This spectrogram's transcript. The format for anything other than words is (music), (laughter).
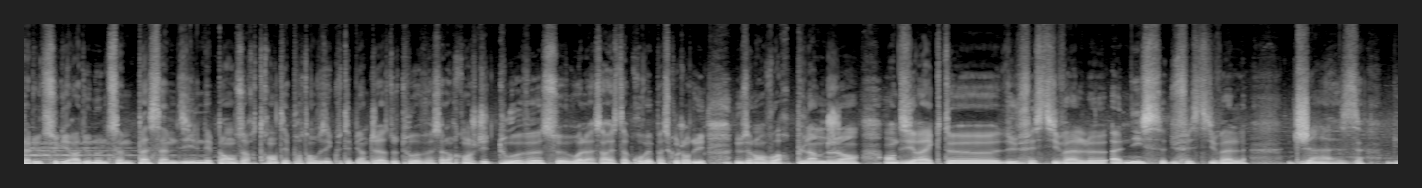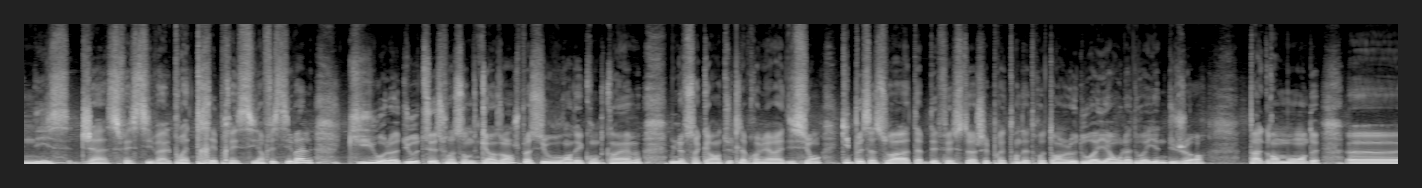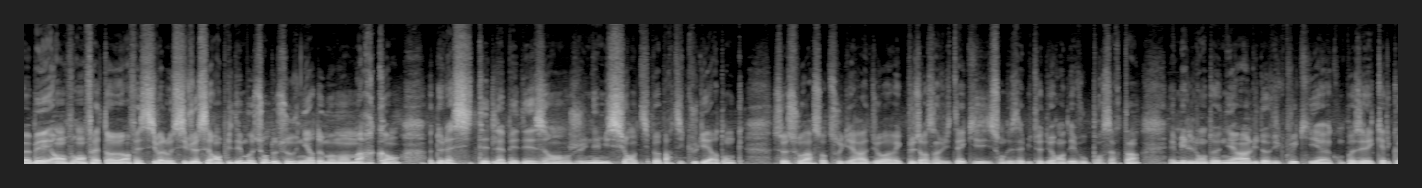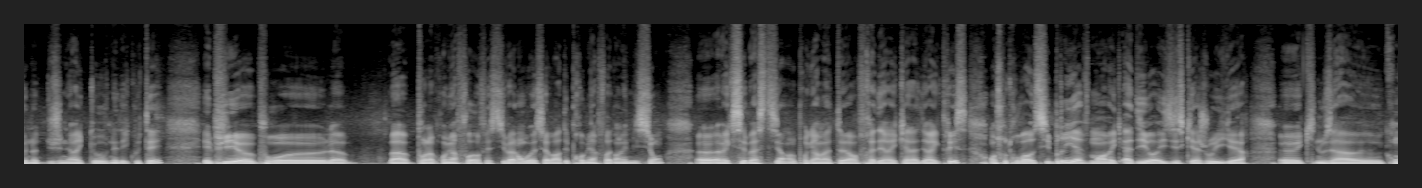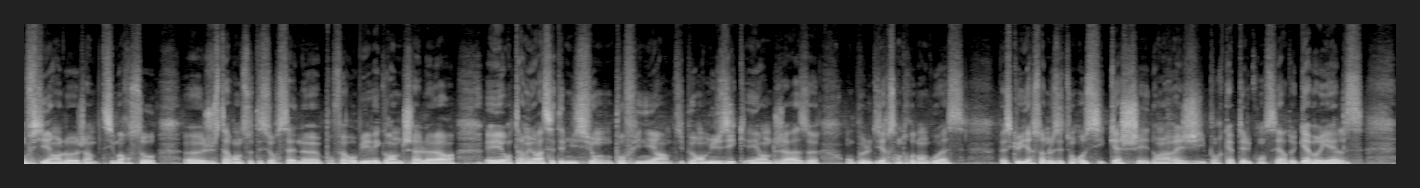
Salut Tsugi Radio, nous ne sommes pas samedi, il n'est pas 11h30 et pourtant vous écoutez bien Jazz de Two of Us. Alors quand je dis Two of Us, euh, voilà, ça reste à prouver parce qu'aujourd'hui nous allons voir plein de gens en direct euh, du festival euh, à Nice, du festival Jazz, du Nice Jazz Festival pour être très précis. Un festival qui, voilà, du haut de ses 75 ans, je ne sais pas si vous vous rendez compte quand même, 1948 la première édition, qui peut s'asseoir à la table des festoches et prétendre être autant le doyen ou la doyenne du genre? Pas grand monde, euh, mais en, fait, un festival aussi vieux, c'est rempli d'émotions, de souvenirs, de moments marquants de la cité de la baie des Anges. Une émission un petit peu particulière, donc, ce soir sur Tsugi Radio, avec plusieurs invités qui sont des habitués du rendez-vous pour certains. Émile Londonien, Ludovic Louis, qui a composé les quelques notes du générique que vous venez d'écouter. Et puis, euh, pour euh, la bah, pour la première fois au festival. On va aussi avoir des premières fois dans l'émission euh, avec Sébastien, le programmateur, Frédérica, la directrice. On se retrouvera aussi brièvement avec Adi Oasis qui a joué hier, euh, qui nous a euh, confié en loge un petit morceau juste avant de sauter sur scène pour faire oublier les grandes chaleurs. Et on terminera cette émission pour finir un petit peu en musique et en jazz, on peut le dire sans trop d'angoisse. Parce que hier soir, nous étions aussi cachés dans la régie pour capter le concert de Gabriels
